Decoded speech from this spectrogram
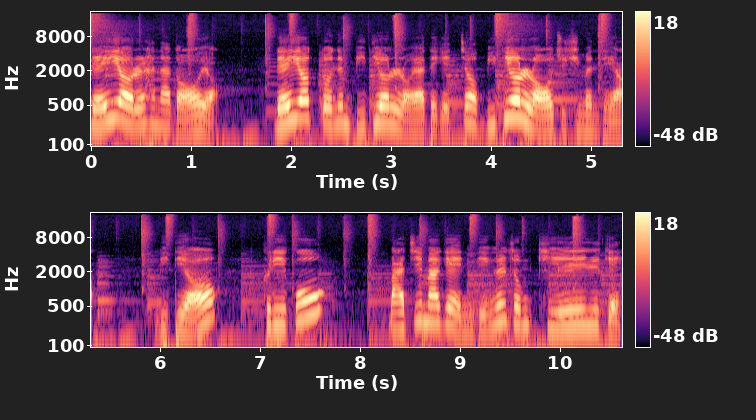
레이어를 하나 넣어요. 레이어 또는 미디어를 넣어야 되겠죠. 미디어를 넣어 주시면 돼요. 미디어 그리고 마지막에 엔딩을 좀 길게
